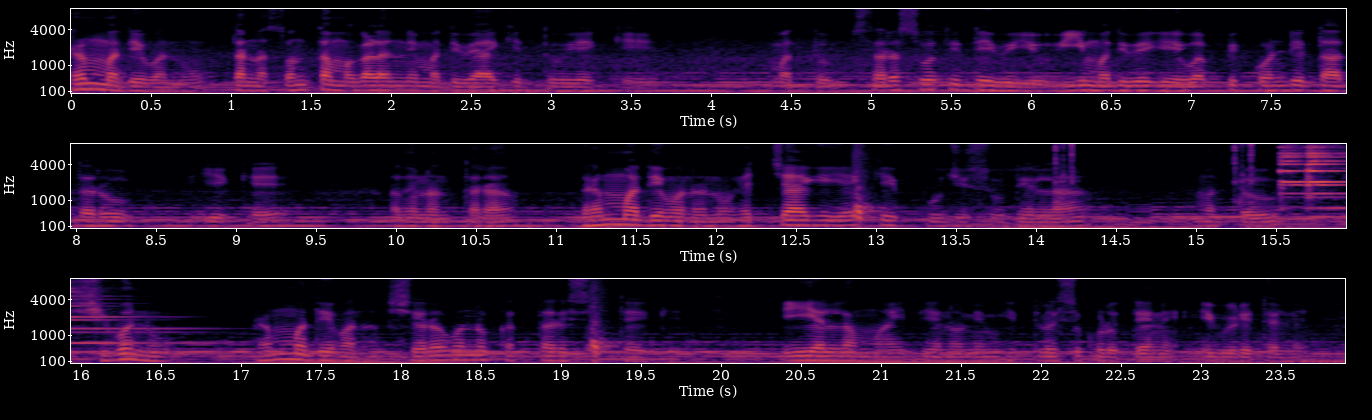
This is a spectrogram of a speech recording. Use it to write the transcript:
ಬ್ರಹ್ಮದೇವನು ತನ್ನ ಸ್ವಂತ ಮಗಳನ್ನೇ ಮದುವೆಯಾಗಿದ್ದು ಏಕೆ? ಮತ್ತು ಸರಸ್ವತಿ ದೇವಿಯು ಈ ಮದುವೆಗೆ ಒಪ್ಪಿಕೊಂಡಿದ್ದಾದರೂ ಏಕೆ? ಅದು ನಂತರ ಬ್ರಹ್ಮದೇವನನ್ನು ಹೆಚ್ಚಾಗಿ ಏಕೆ ಪೂಜಿಸುವುದಿಲ್ಲ? ಮತ್ತು ಶಿವನು ಬ್ರಹ್ಮದೇವನ ಶಿರವನ್ನು ಕತ್ತರಿಸಿದ್ದೇಕೆ? ಈ ಎಲ್ಲ ಮಾಹಿತಿಯನ್ನು ನಿಮಗೆ ತಿಳಿಸಿಕೊಡುತ್ತೇನೆ ಈ ವಿಡಿಯೋದಲ್ಲಿ.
